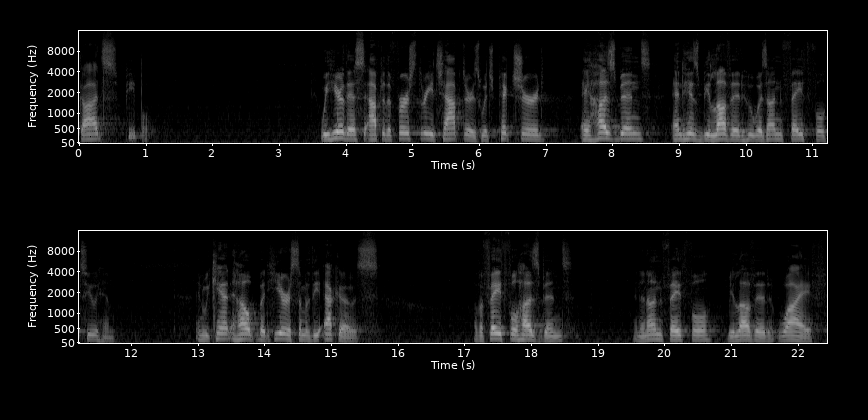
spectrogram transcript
God's people. We hear this after the first three chapters, which pictured a husband and his beloved who was unfaithful to him. And we can't help but hear some of the echoes of a faithful husband and an unfaithful, beloved wife.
